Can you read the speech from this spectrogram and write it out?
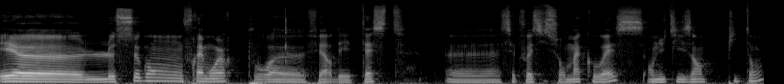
Et euh, le second framework pour euh, faire des tests, euh, cette fois-ci sur macOS, en utilisant Python,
